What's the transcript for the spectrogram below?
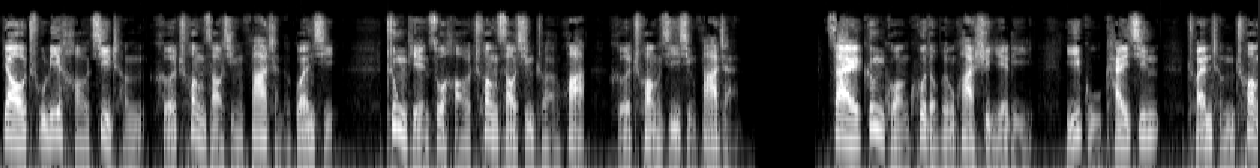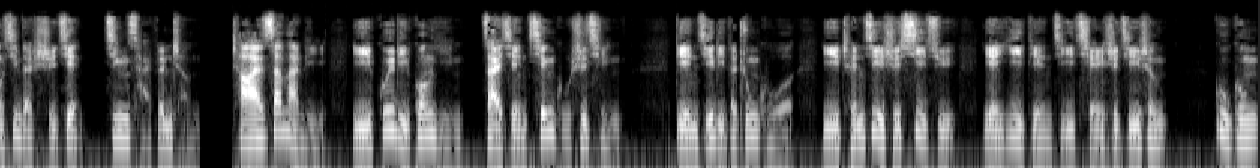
要处理好继承和创造性发展的关系，重点做好创造性转化和创新性发展。在更广阔的文化视野里，以古开今，传承创新的实践精彩纷呈。长安三万里，以瑰丽光影再现千古诗情。典籍里的中国，以沉浸式戏剧演绎典籍前世今生。故宫、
